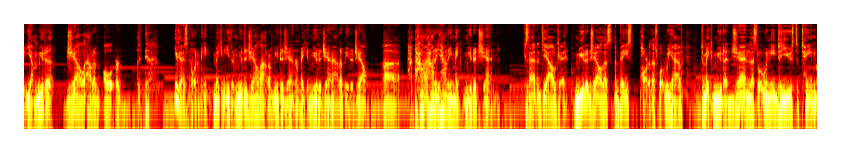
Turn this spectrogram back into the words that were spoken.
yeah, muta gel out of all, or you guys know what I mean. Making either mutagel out of mutagen or making mutagen out of mutagel. Uh, how, how do you, how do you make mutagen? Because that, yeah, okay. Mutagel, that's the base part. That's what we have. To make mutagen, that's what we need to use to tame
